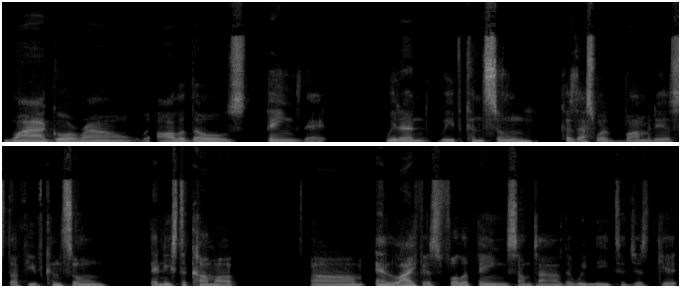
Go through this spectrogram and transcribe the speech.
why go around with all of those things that we done we've consumed? Because that's what vomit is, stuff you've consumed that needs to come up. Um, and life is full of things sometimes that we need to just get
